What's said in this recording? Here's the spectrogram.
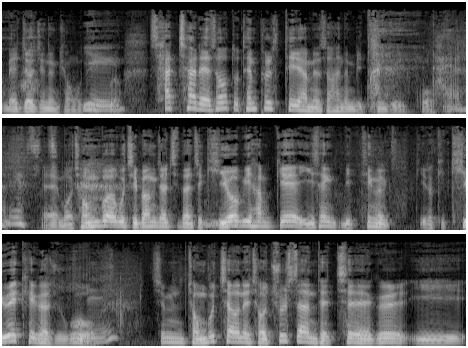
맺어지는 경우도 예. 있고요. 사찰에서 또 템플 스테이 하면서 하는 미팅도 있고. 다양하네요. 진짜. 예, 뭐 정부하고 지방자치단체, 기업이 함께 이색 미팅을 이렇게 기획해가지고 네. 지금 정부 차원의 저출산 대책을 이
